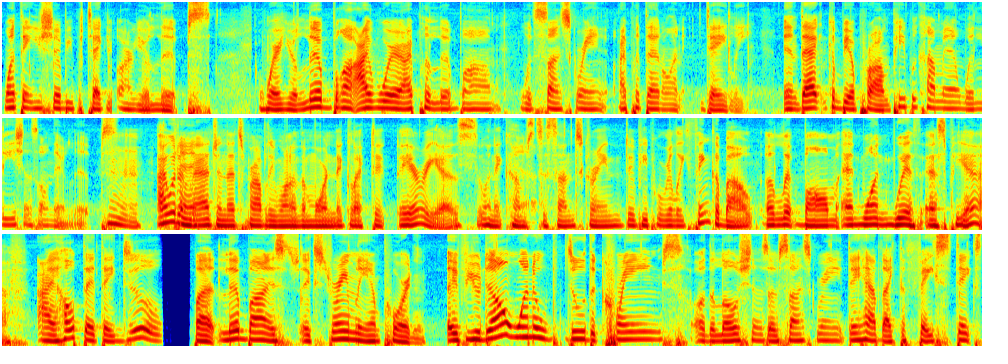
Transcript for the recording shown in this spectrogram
one thing you should be protecting are your lips. Wear your lip balm i wear i put lip balm with sunscreen. I put that on daily and that could be a problem people come in with lesions on their lips Hmm. I would Okay. imagine that's probably one of the more neglected areas when it comes to sunscreen. Do people really think about a lip balm and one with SPF? I hope that they do, but lip balm is extremely important. If you don't want to do the creams or the lotions of sunscreen, they have like the face sticks,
